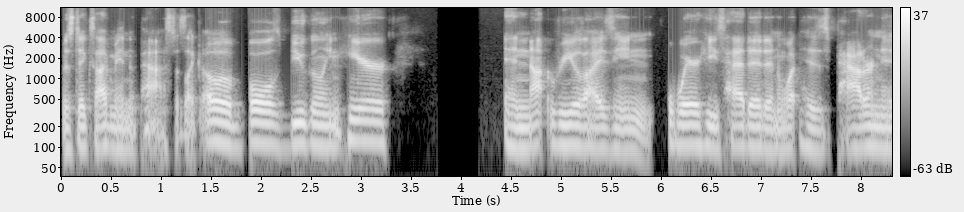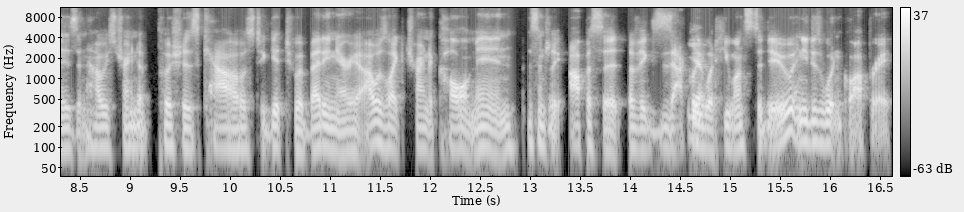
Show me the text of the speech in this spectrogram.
mistakes I've made in the past is like, oh, bulls bugling here and not realizing where he's headed and what his pattern is and how he's trying to push his cows to get to a bedding area. I was like trying to call him in, essentially opposite of exactly yep. what he wants to do, and he just wouldn't cooperate. Yep.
